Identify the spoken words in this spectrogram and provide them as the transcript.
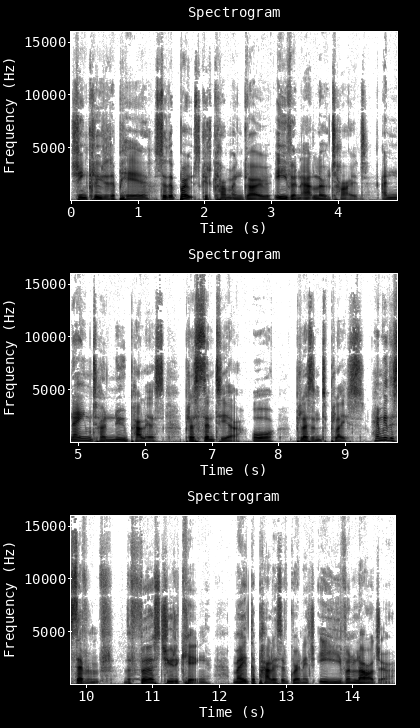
She included a pier so that boats could come and go even at low tide and named her new palace Placentia, or Pleasant Place. Henry VII, the first Tudor king, made the Palace of Greenwich even larger.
